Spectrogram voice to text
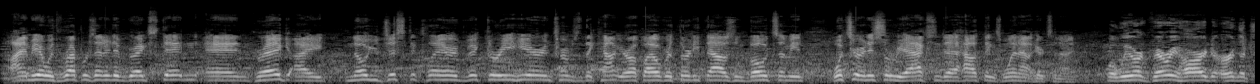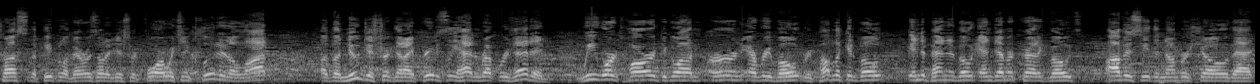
I'm here with Representative Greg Stanton, and Greg, I know you just declared victory here in terms of the count. You're up by over 30,000 votes. I mean, what's your initial reaction to how things went out here tonight? Well, we worked very hard to earn the trust of the people of Arizona District 4, which included a lot of the new district that I previously hadn't represented, we worked hard to go out and earn every vote, Republican vote, independent vote, and Democratic votes. Obviously, the numbers show that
